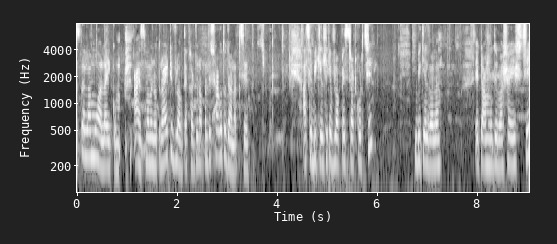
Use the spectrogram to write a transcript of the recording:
আসসালামু আলাইকুম। আসমামের নতুন আরেকটি ভ্লগ দেখার জন্য আপনাদের স্বাগত জানাচ্ছে। আজকে বিকেল থেকে ভ্লগটা স্টার্ট করছি। বিকেলবেলা একটু আম্মুদের বাসায় এসেছি।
